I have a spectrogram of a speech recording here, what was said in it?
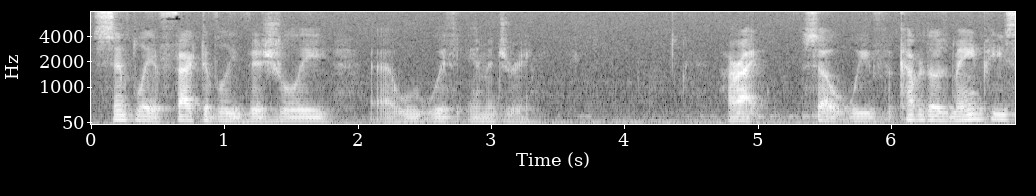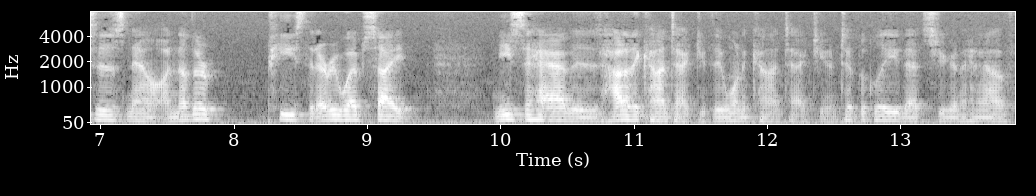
simply, effectively, visually, uh, with imagery. All right, so we've covered those main pieces. Now, another piece that every website needs to have is how do they contact you if they want to contact you. And typically, that's you're going to have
